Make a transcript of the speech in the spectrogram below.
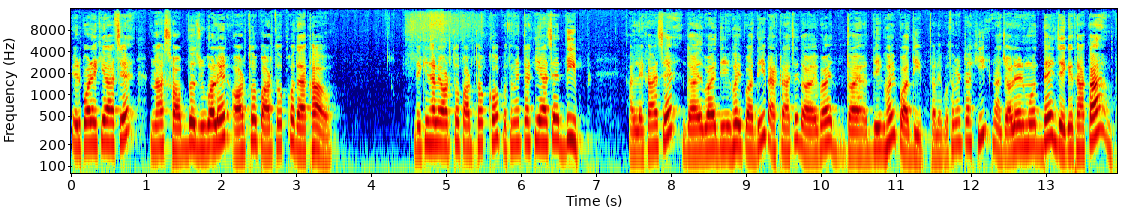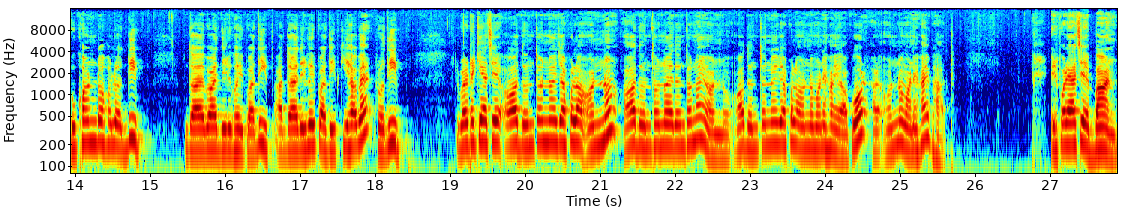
এরপরে কি আছে? না, শব্দ যুগলের অর্থ পার্থক্য দেখাও। দেখি তাহলে অর্থ পার্থক্য। প্রথমে একটা কি আছে? দ্বীপ। আর লেখা আছে দয় বয় দীর্ঘই পদ্বীপ একটা আছে দয় বয় দীর্ঘই পদ্বীপ তাহলে প্রথমেটা কি? না, জলের মধ্যে জেগে থাকা ভূখণ্ড হলো দ্বীপ। দয় বয় দীর্ঘই পদ্বীপ আর দয়া দীর্ঘই পদ্বীপ কী হবে? প্রদীপ। এবারটা কি আছে? অদন্তন্নয় জফলা অন্ন অদন্তন্নয় দন্তন্নয় অন্ন। অদন্তন্নয় জফলা অন্ন মানে হয় অপর, আর অন্ন মানে হয় ভাত। এরপরে আছে বান।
